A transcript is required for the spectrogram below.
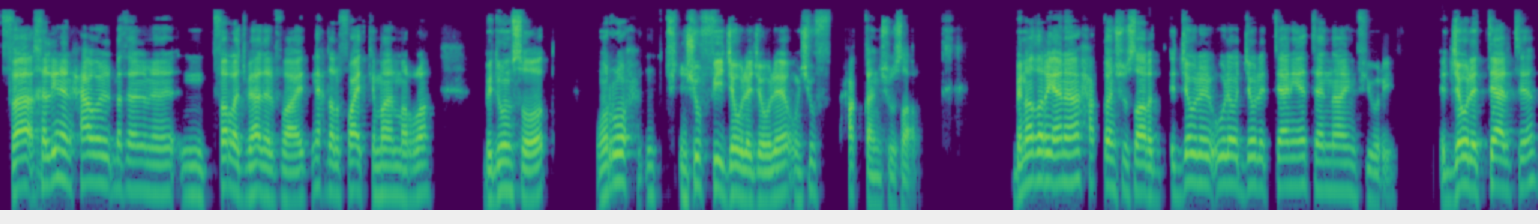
فخلينا نحاول مثلا نتفرج بهذا ال fight نحضر ال fight كمان مرة بدون صوت ونروح نشوف فيه جولة جولة ونشوف حقا شو صار. بنظري أنا حقا شو صار الجولة الأولى والجولة الثانية 10 9 فيوري الجولة الثالثة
